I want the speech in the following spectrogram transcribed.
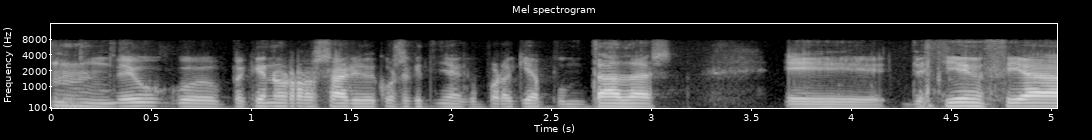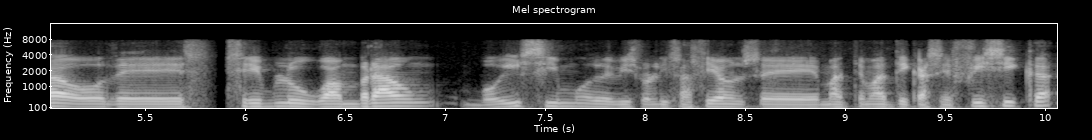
Eu co pequeno rosario de cosas que tiña que por aquí apuntadas eh, de ciencia ou de Three Blue One Brown, boísimo de visualizacións e eh, matemáticas e física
